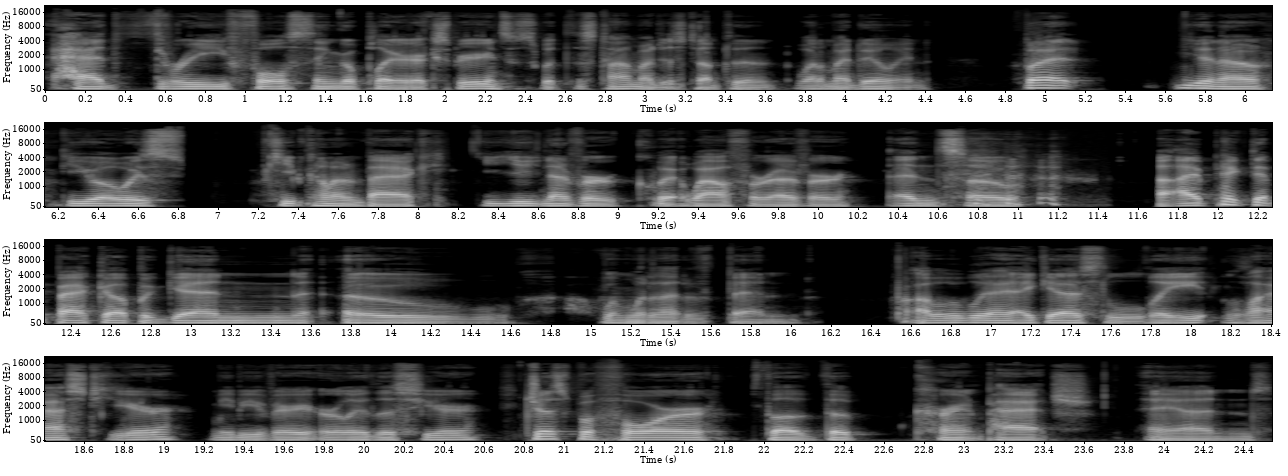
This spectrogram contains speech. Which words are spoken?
had three full single player experiences with this time I just dumped in. What am I doing? But, you know, you always keep coming back. You never quit WoW forever. And so uh, I picked it back up again. Oh, when would that have been? Probably, I guess, late last year, maybe very early this year, just before the the current patch, and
